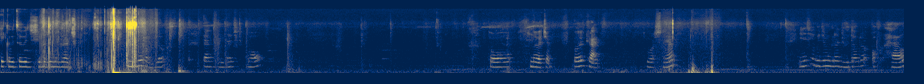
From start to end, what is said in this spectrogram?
Hejka widzowie, dzisiaj będziemy grać w Roblox. Jak widać po... Po... No wiecie, po ekranie. Właśnie. I dzisiaj będziemy grać w Dobra of Hell.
